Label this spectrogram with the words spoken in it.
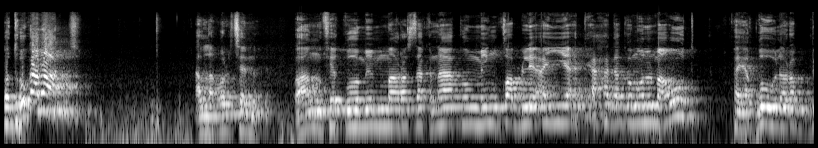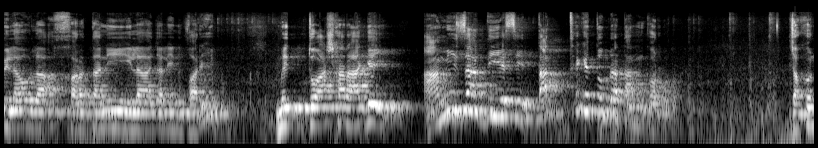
ও ধোকাবাজ আল্লাহ বলছেন وأنفقوا مما رزقناكم من قبل أن يأتي أحدكم الموت فيقول رب لولا أخرتني إلى أجل قريب মৃত্যু আসার আগেই আমি যা দিয়েছি তার থেকে তোমরা দান করো যখন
